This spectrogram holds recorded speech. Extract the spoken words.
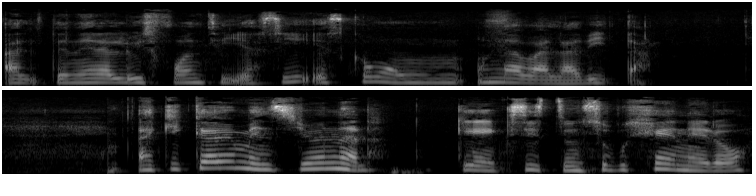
al tener a Luis Fonsi y así es como una baladita. Aquí cabe mencionar que existe un subgénero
